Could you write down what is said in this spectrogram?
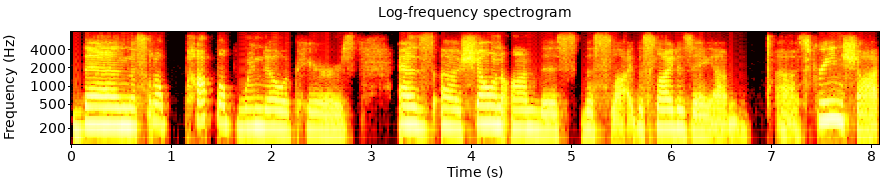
then this little pop-up window appears as uh, shown on this, this slide. The slide is a um, uh, screenshot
